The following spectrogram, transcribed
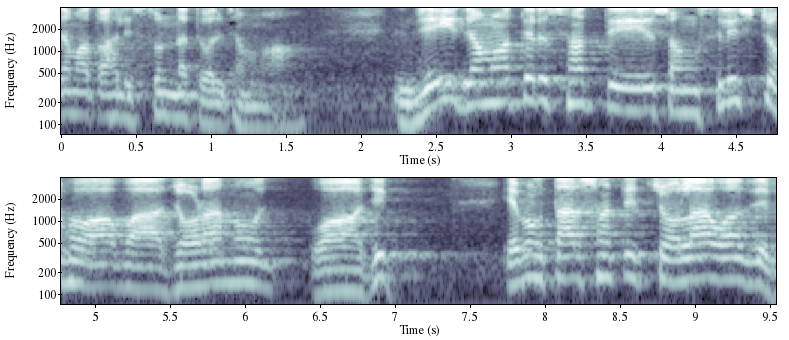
জামাত জামা যেই জামাতের সাথে সংশ্লিষ্ট হওয়া বা জড়ানো ওয়াজিব এবং তার সাথে চলা ওয়াজিব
